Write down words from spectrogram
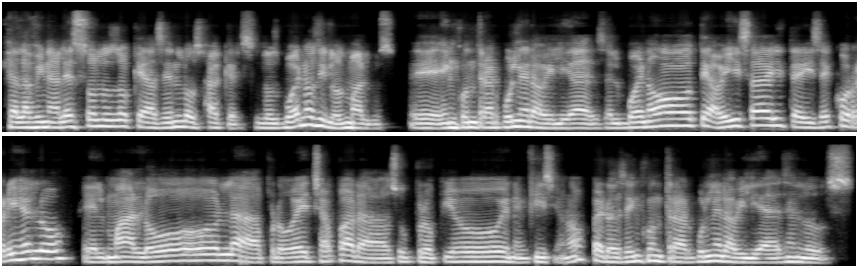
Que a la final eso es lo que hacen los hackers, los buenos y los malos, eh, encontrar vulnerabilidades. El bueno te avisa y te dice corrígelo, el malo la aprovecha para su propio beneficio, ¿no? Pero es encontrar vulnerabilidades en los,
